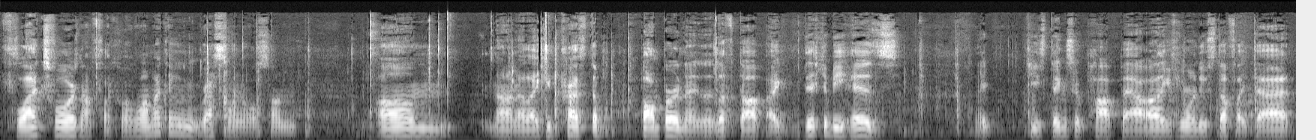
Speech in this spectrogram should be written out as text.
Flex force, not flex. Why am I thinking wrestling all of a sudden? Um, I don't know, like you press the bumper and then lift up. Like, this could be his, like, these things could pop out. Like, if you want to do stuff like that,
